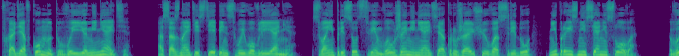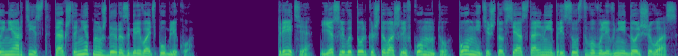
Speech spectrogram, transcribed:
Входя в комнату, вы ее меняете. Осознайте степень своего влияния. Своим присутствием вы уже меняете окружающую вас среду, не произнеся ни слова. Вы не артист, так что нет нужды разогревать публику. Третье. Если вы только что вошли в комнату, помните, что все остальные присутствовали в ней дольше вас.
